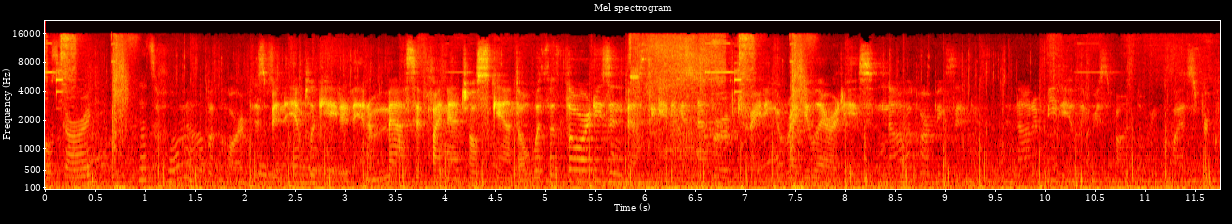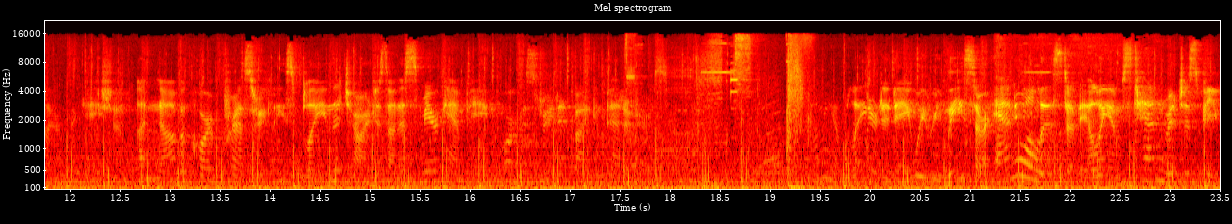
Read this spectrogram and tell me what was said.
all scarring. That's horrible. Novacorp has been implicated in a massive financial scandal with authorities investigating a number of trading irregularities. Novacorp executives did not immediately respond to requests for clarification. A Novacorp press release blamed the charges on a smear campaign orchestrated by competitors. Coming up later today, we release our annual list of Illium's 10 richest people.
